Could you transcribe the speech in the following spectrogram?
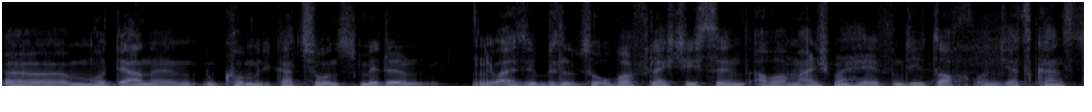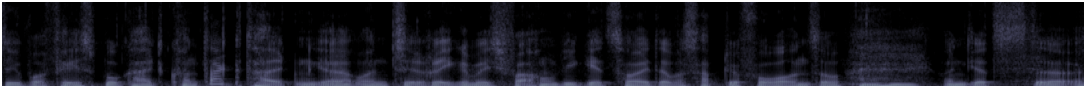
äh, modernen Kommunikationsmitteln, weil sie ein bisschen zu oberflächlich sind, aber manchmal helfen die doch. Und jetzt kannst du über Facebook halt Kontakt halten gell? und regelmäßig fragen, wie geht's heute, was habt ihr vor und so. Mhm. Und jetzt äh,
